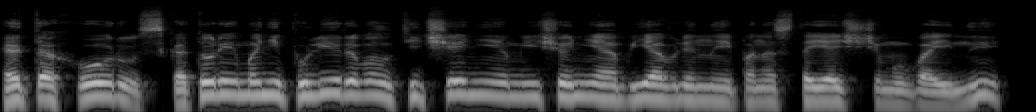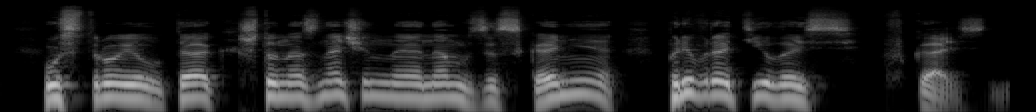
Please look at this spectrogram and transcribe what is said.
Это Хорус, который манипулировал течением еще не объявленной по-настоящему войны, устроил так, что назначенное нам взыскание превратилось в казнь.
